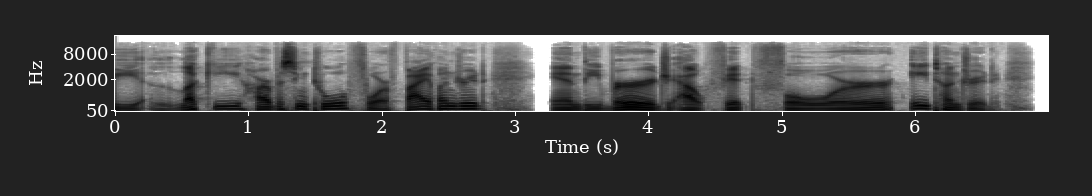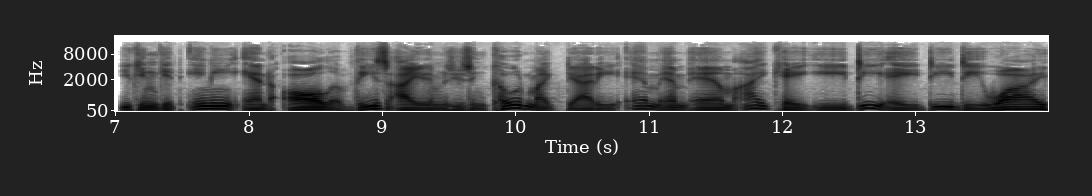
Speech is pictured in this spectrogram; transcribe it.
the Lucky Harvesting Tool for 500, and the Verge outfit for 800. You can get any and all of these items using code Mike Daddy M M M I K E D A D D Y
